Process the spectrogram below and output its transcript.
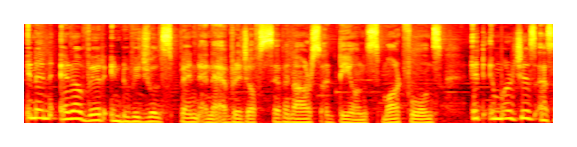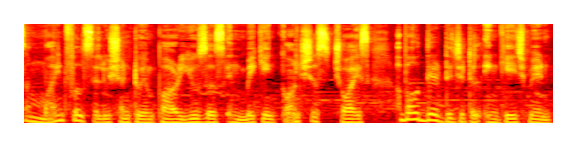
In an era where individuals spend an average of 7 hours a day on smartphones, it emerges as a mindful solution to empower users in making conscious choice about their digital engagement.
